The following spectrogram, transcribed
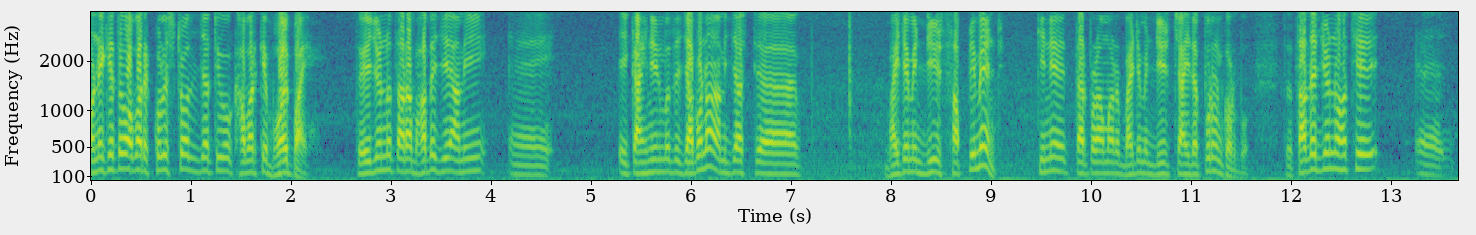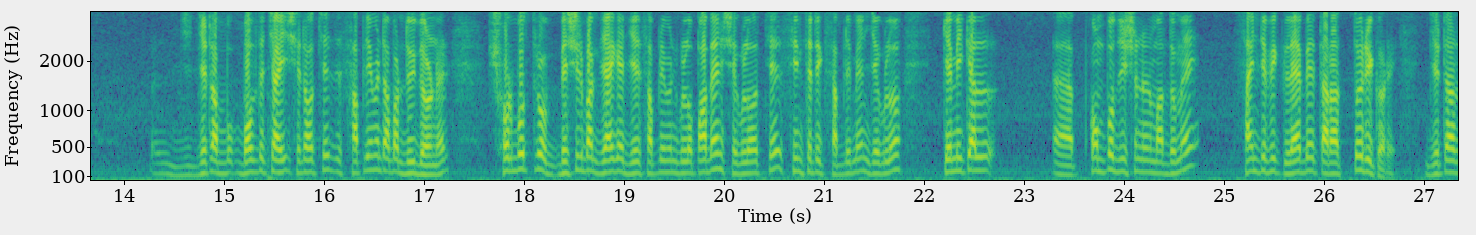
অনেকে তো আবার কোলেস্ট্রল জাতীয় খাবারকে ভয় পায়। তো এই জন্য তারা ভাবে যে আমি এই কাহিনীর মধ্যে যাব না, আমি জাস্ট ভাইটামিন ডির সাপ্লিমেন্ট কিনে তারপর আমার ভাইটামিন ডির চাহিদা পূরণ করব। তো তাদের জন্য হচ্ছে যেটা বলতে চাই সেটা হচ্ছে যে সাপ্লিমেন্ট আবার দুই ধরনের। সর্বত্র বেশিরভাগ জায়গায় যে সাপ্লিমেন্টগুলো পাবেন সেগুলো হচ্ছে সিনথেটিক সাপ্লিমেন্ট যেগুলো কেমিক্যাল কম্পোজিশনের মাধ্যমে সাইন্টিফিক ল্যাবে তারা তৈরি করে, যেটার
